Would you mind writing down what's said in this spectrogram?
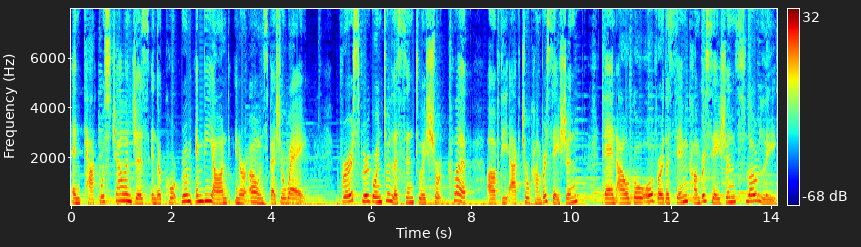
and tackles challenges in the courtroom and beyond in her own special way. First, we're going to listen to a short clip of the actual conversation. Then I'll go over the same conversation slowly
